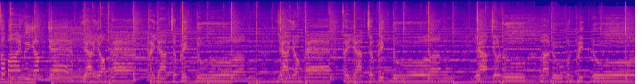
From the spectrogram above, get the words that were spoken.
สบายหรือย่ำแย่ อย่ายอมแพ้ถ้าอยากจะพลิกดวง อย่ายอมแพ้ถ้าอยากจะพลิกดวง อยากจะรู้ มาดูคนพลิกดว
